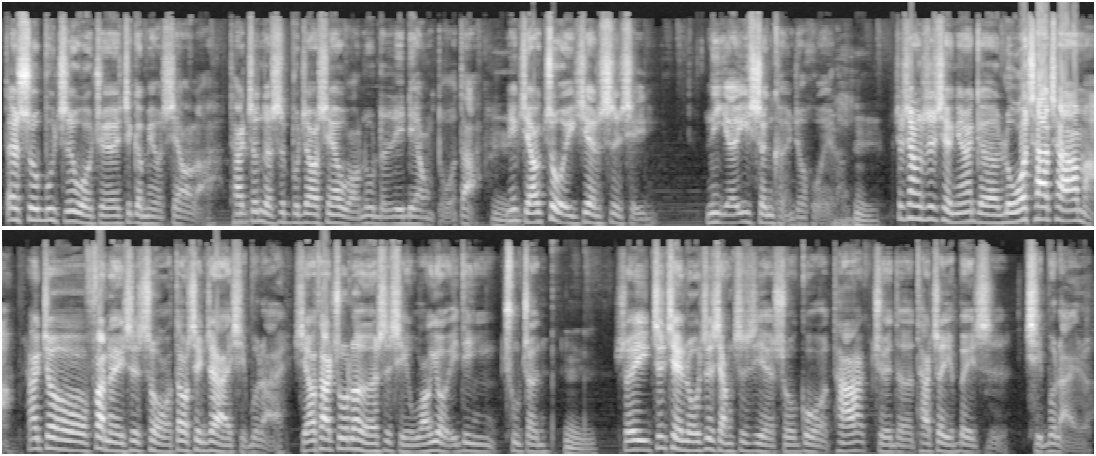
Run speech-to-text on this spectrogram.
但殊不知，我觉得这个没有效了。他真的是不知道现在网络的力量多大。你只要做一件事情。你的一生可能就毁了。嗯，就像之前那个罗叉叉嘛，他就犯了一次错，到现在还起不来。只要他做任何事情，网友一定出征。嗯。所以之前罗志祥自己也说过，他觉得他这一辈子起不来了。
